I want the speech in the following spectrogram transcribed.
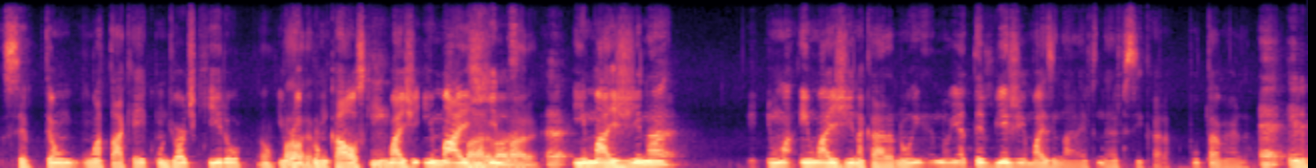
você ter um, um, ataque aí com George Kittle não, e para, Rob Gronkowski. Imagi, imagina, para, para. É. imagina é imagina, cara, não, não ia ter virgem mais na, na FC, cara. Puta merda. É, ele,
